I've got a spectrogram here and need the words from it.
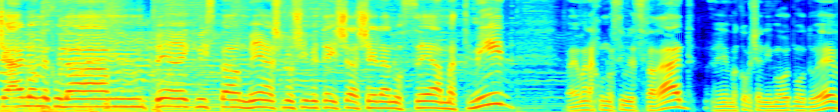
שלום לכולם, פרק מספר 139 של הנוסע המתמיד. והיום אנחנו נוסעים לספרד, מקום שאני מאוד מאוד אוהב,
